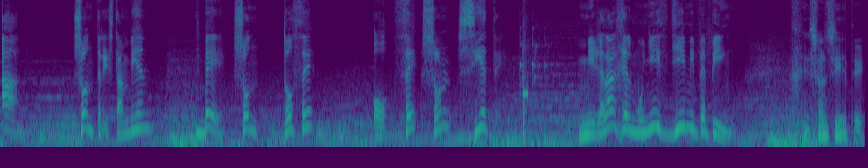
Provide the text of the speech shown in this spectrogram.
A, son tres también, B, son doce o C, son siete. Miguel Ángel Muñiz, Jimmy Pepín. Son siete.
